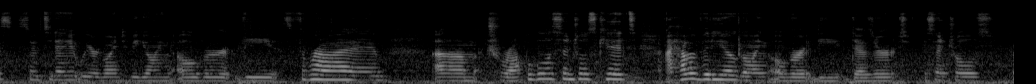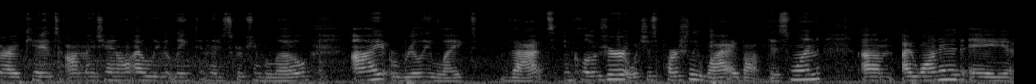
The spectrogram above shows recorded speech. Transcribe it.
guys, so today we are going to be going over the Thrive um, Tropical Essentials Kit. I have a video going over the Desert Essentials Thrive Kit on my channel. I will leave it linked in the description below. I really liked that enclosure, which is partially why I bought this one. Um, I wanted a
